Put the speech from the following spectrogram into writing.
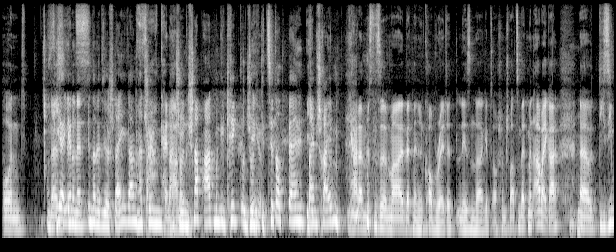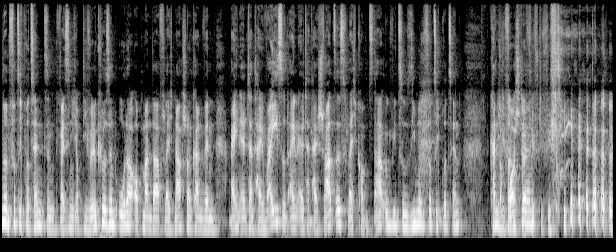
Und, Und da ist das Internet, Internet wieder steil gegangen, hat schon, keine hat schon Schnappatmen gekriegt und schon Ich- gezittert beim, beim Schreiben. Ja, dann müssen sie mal Batman Incorporated lesen, da gibt es auch schon einen schwarzen Batman. Aber egal, äh, die 47% sind, weiß ich nicht, ob die Willkür sind oder ob man da vielleicht nachschauen kann, wenn ein Elternteil weiß und ein Elternteil schwarz ist. Vielleicht kommt es da irgendwie zu 47%. Kann ich mir vorstellen, 50-50.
